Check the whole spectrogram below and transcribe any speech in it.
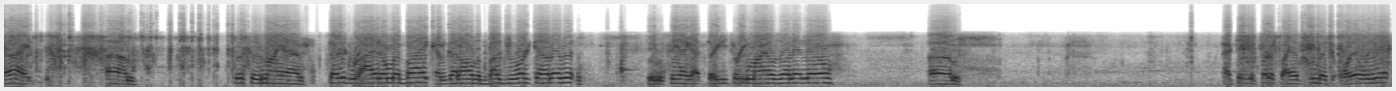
Alright. Um, this is my uh, third ride on my bike. I've got all the bugs worked out of it. You can see I got 33 miles on it now. Um, I think at first I had too much oil in it,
